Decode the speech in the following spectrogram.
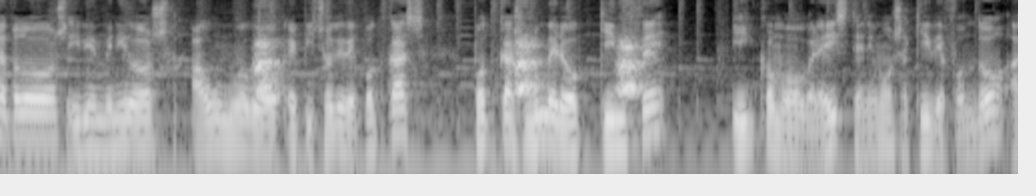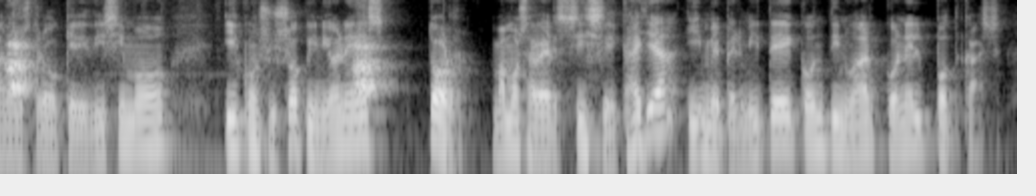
A todos y bienvenidos a un nuevo episodio de podcast, podcast número 15 y como veréis tenemos aquí de fondo a nuestro queridísimo y con sus opiniones Thor. Vamos a ver si se calla y me permite continuar con el podcast.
